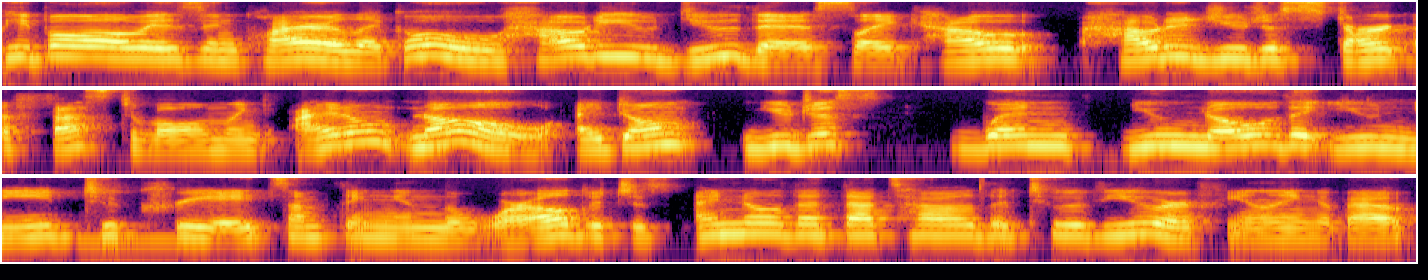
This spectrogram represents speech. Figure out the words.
people always inquire like oh how do you do this like how how did you just start a festival i'm like i don't know i don't you just when you know that you need to create something in the world which is i know that that's how the two of you are feeling about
